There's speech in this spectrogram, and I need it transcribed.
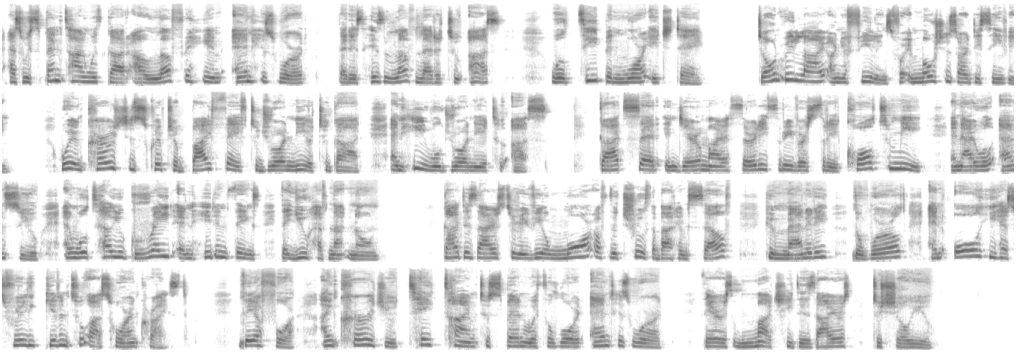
As we spend time with God, our love for Him and His Word, that is His love letter to us, will deepen more each day. Don't rely on your feelings, for emotions are deceiving. We're encouraged in Scripture by faith to draw near to God, and He will draw near to us. God said in Jeremiah 33, verse 3 Call to me, and I will answer you, and will tell you great and hidden things that you have not known. God desires to reveal more of the truth about himself, humanity, the world, and all he has freely given to us who are in Christ. Therefore, I encourage you, take time to spend with the Lord and his word. There is much he desires to show you.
